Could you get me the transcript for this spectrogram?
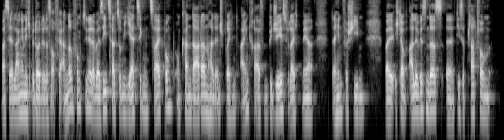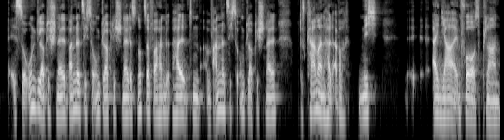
Was ja lange nicht bedeutet, dass auch für andere funktioniert, aber er sieht es halt zum jetzigen Zeitpunkt und kann da dann halt entsprechend eingreifen, Budgets vielleicht mehr dahin verschieben. Weil ich glaube, alle wissen das, äh, diese Plattform ist so unglaublich schnell, wandelt sich so unglaublich schnell, das Nutzerverhalten wandelt sich so unglaublich schnell. Das kann man halt einfach nicht ein Jahr im Voraus planen,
